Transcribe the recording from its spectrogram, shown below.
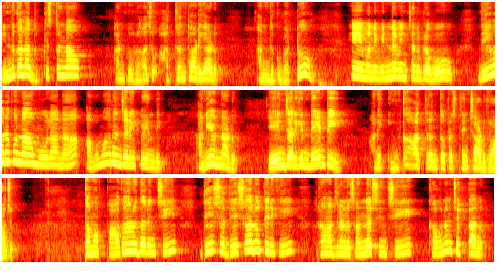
ఎందుకలా దుఃఖిస్తున్నావు? అంటూ రాజు ఆత్రంతో అడిగాడు. అందుకు బట్టు ఏమని విన్నవించను ప్రభు దేవరకు నా మూలాన అవమానం జరిగిపోయింది అని అన్నాడు. ఏం జరిగిందేంటి అని ఇంకా ఆత్రంతో ప్రశ్నించాడు రాజు. తమ పాగాను ధరించి దేశ దేశాలు తిరిగి రాజులను సందర్శించి కవనం చెప్పాను.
